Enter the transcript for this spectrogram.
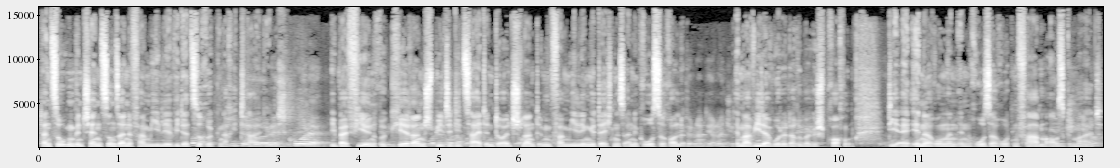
Dann zogen Vincenzo und seine Familie wieder zurück nach Italien. Wie bei vielen Rückkehrern spielte die Zeit in Deutschland im Familiengedächtnis eine große Rolle. Immer wieder wurde darüber gesprochen, die Erinnerungen in rosaroten Farben ausgemalt.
